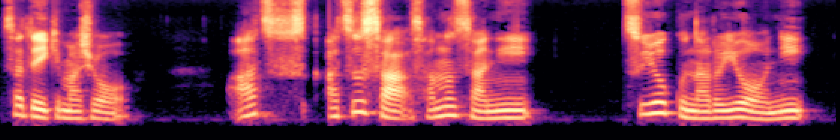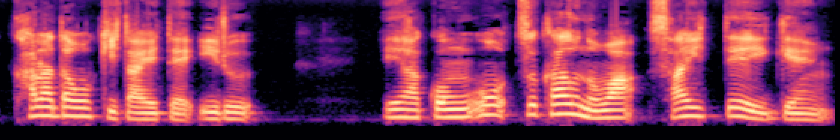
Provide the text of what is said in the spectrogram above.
さて行きましょう。暑さ、寒さに強くなるように体を鍛えている。エアコンを使うのは最低限。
